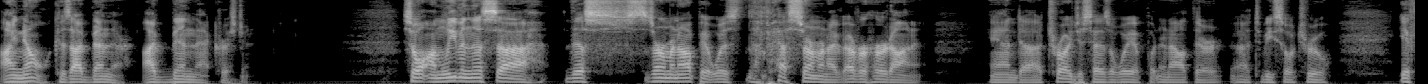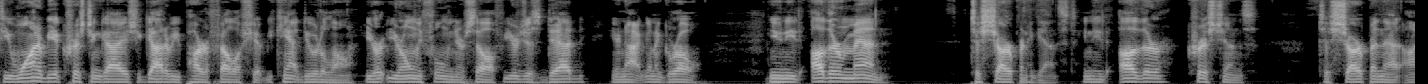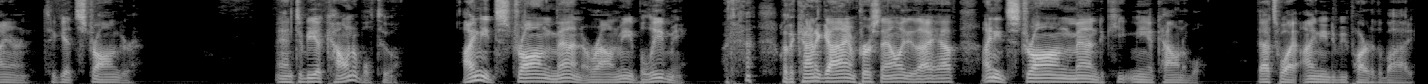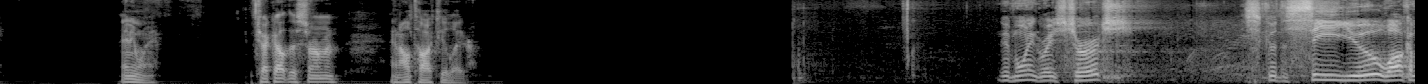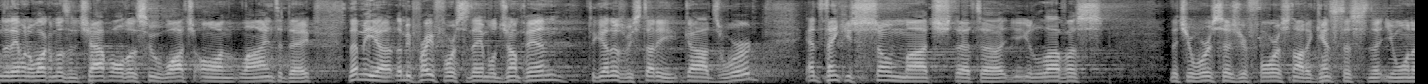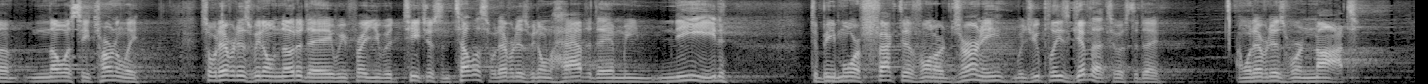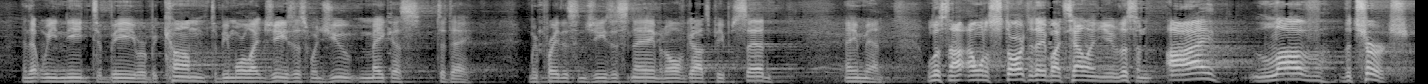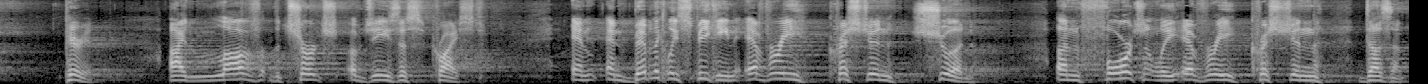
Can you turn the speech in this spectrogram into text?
I know because I've been there. I've been that Christian. So I'm leaving this uh, this sermon up. It was the best sermon I've ever heard on it, and uh, Troy just has a way of putting it out there uh, to be so true if you want to be a Christian, guys, you got to be part of fellowship. You can't do it alone. You're you're only fooling yourself. You're just dead. You're not going to grow. You need other men to sharpen against. You need other Christians to sharpen that iron to get stronger and to be accountable to. I need strong men around me, believe me. With the kind of guy and personality that I have, I need strong men to keep me accountable. That's why I need to be part of the body. Anyway, check out this sermon, and I'll talk to you later. Good morning, Grace Church. It's good to see you. Welcome today. I want to welcome those in the chapel, all those who watch online today. Let me, uh, let me pray for us today, and we'll jump in together as we study God's Word. Ed, thank you so much that uh, you love us, that your Word says you're for us, not against us, and that you want to know us eternally. So, whatever it is we don't know today, we pray you would teach us and tell us whatever it is we don't have today and we need to be more effective on our journey. Would you please give that to us today? And whatever it is we're not and that we need to be or become to be more like Jesus, would you make us today? We pray this in Jesus' name, and all of God's people said, Amen. Well, listen, I, I want to start today by telling you listen, I love the church, period. I love the church of Jesus Christ. And, and biblically speaking, every Christian should. Unfortunately, every Christian doesn't.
